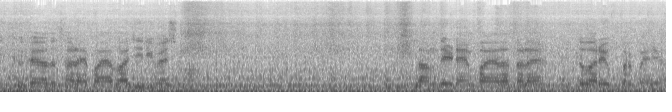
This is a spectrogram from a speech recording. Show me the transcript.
ਇੱਕ ਖੇਤ ਥਲੇ ਪਾਇਆ ਬਾਜੀਰੀ ਮੈਂ ਸਮਾ। ਲਾਂਦੇ ਟਾਈਮ ਪਾਇਆ ਦਾ ਤਲਾ ਦੁਬਾਰੇ ਉੱਪਰ ਪੈ ਰਿਹਾ।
